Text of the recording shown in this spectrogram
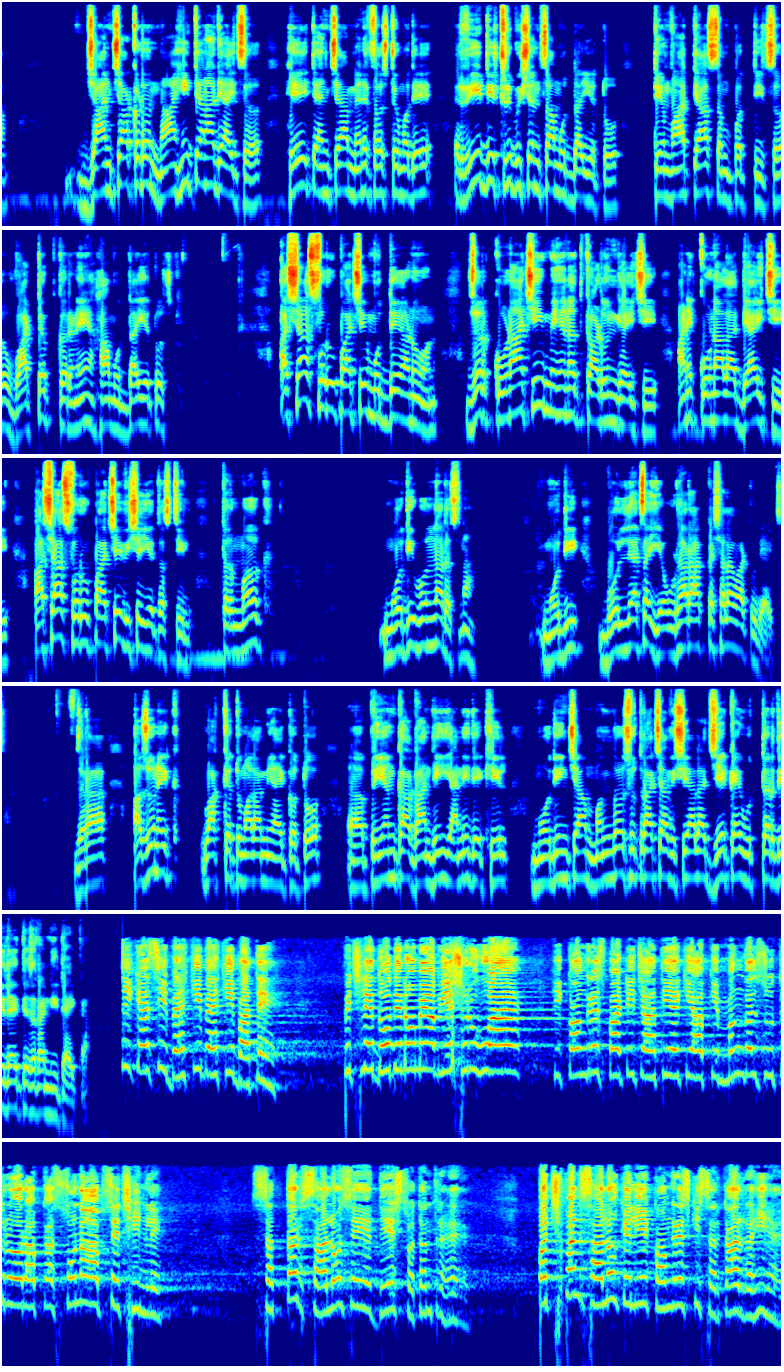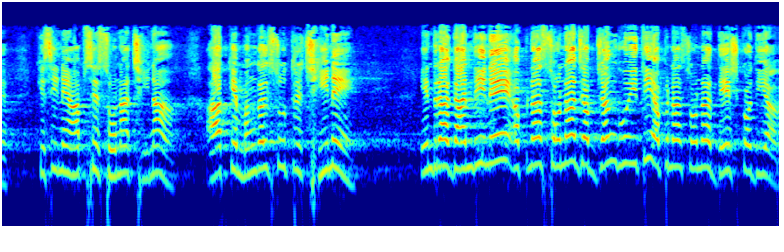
ज्यांच्याकडं नाही त्यांना द्यायचं हे त्यांच्या मॅनिफेस्टोमध्ये रिडिस्ट्रीब्युशनचा मुद्दा येतो तेव्हा त्या संपत्तीचं वाटप करणे हा मुद्दा येतोच अशा स्वरूपाचे मुद्दे आणून जर कोणाची मेहनत काढून घ्यायची आणि कोणाला द्यायची अशा स्वरूपाचे विषय येत असतील तर मग मोदी बोलणारच ना. मोदी बोलल्याचा एवढा राग कशाला वाटू द्यायचा? जरा अजून एक वाक्य तुम्हाला मी ऐकवतो प्रियंका गांधी यांनी देखील मोदींच्या मंगळसूत्राच्या विषयाला जे काही उत्तर दिलंय ते जरा नीट ऐका. कैसी बहकी बहकी बातें। पिछले दो दिनों में अब ये शुरू हुआ है कि कांग्रेस पार्टी चाहती है कि आपके मंगलसूत्र और आपका सोना आपसे छीन ले। सत्तर सालों से ये देश स्वतंत्र है। पचपन सालों के लिए कांग्रेस की सरकार रही है। किसी ने आपसे सोना छीना, आपके मंगलसूत्र छीने इंदिरा गांधी ने अपना सोना जब जंग हुई थी अपना सोना देश को दिया।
